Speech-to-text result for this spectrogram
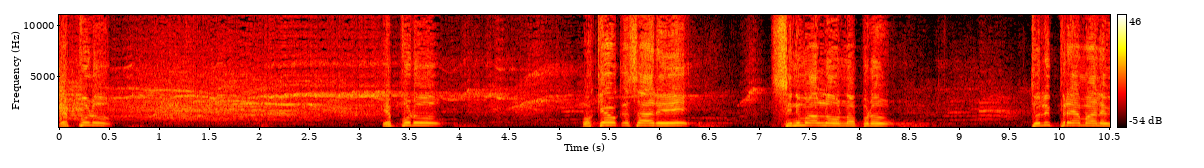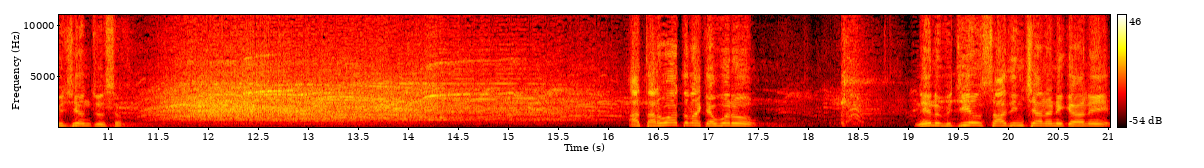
ఎప్పుడు ఎప్పుడు ఒకే ఒకసారి సినిమాల్లో ఉన్నప్పుడు తొలి ప్రేమ అనే విషయం చూసాం. ఆ తర్వాత నాకెవ్వరు నేను విజయం సాధించానని కానీ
